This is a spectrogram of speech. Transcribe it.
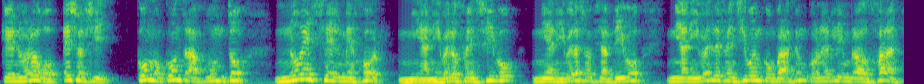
que noruego. Eso sí, como contrapunto, no es el mejor ni a nivel ofensivo, ni a nivel asociativo, ni a nivel defensivo en comparación con Erling Braut Haaland.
